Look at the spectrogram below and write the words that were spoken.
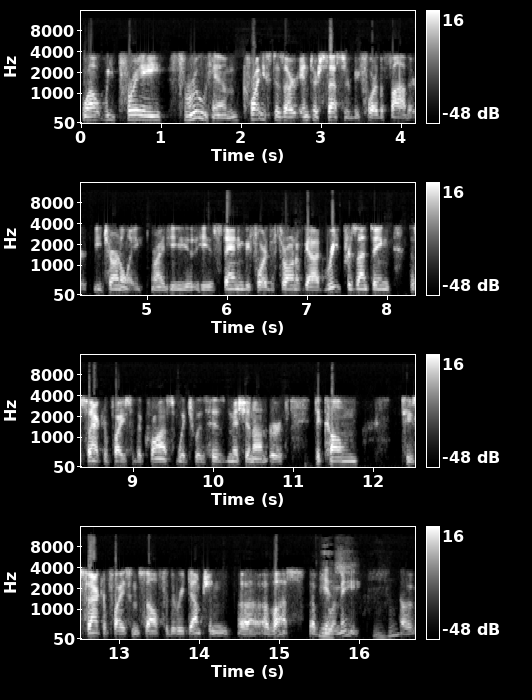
Well, we pray through him. Christ is our intercessor before the Father eternally, right? He, he is standing before the throne of God, representing the sacrifice of the cross, which was his mission on earth to come to sacrifice himself for the redemption uh, of us, of yes. you and me, mm-hmm. of,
